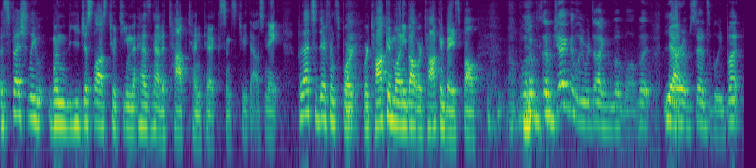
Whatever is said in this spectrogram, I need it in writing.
Especially when you just lost to a team that hasn't had a top 10 pick since 2008. But that's a different sport. We're talking Moneyball, we're talking baseball. well, objectively, we're talking football, but Yeah. or ostensibly, but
